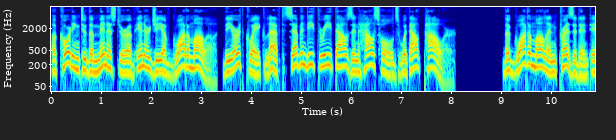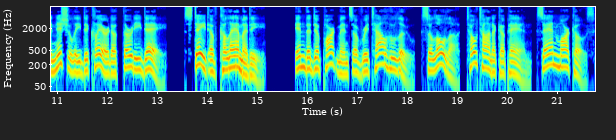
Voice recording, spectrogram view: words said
According to the Minister of Energy of Guatemala, the earthquake left 73,000 households without power. The Guatemalan president initially declared a 30-day state of calamity in the departments of Retalhuleu, Solola, Totonicapán, San Marcos,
